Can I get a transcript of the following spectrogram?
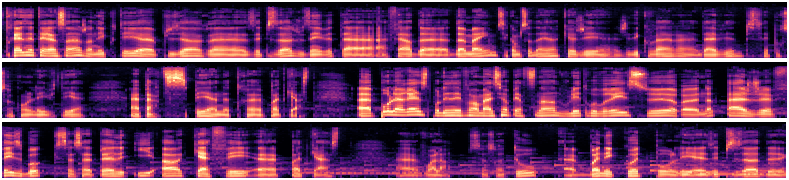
C'est très intéressant. J'en ai écouté plusieurs épisodes. Je vous invite à, faire de, même. C'est comme ça d'ailleurs que j'ai découvert David. C'est pour ça qu'on l'a invité à, participer à notre podcast. Euh, pour le reste, pour les informations pertinentes, vous les trouverez sur euh, notre page Facebook. Ça s'appelle IA Café euh, Podcast. voilà, ce sera tout. bonne écoute pour les épisodes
